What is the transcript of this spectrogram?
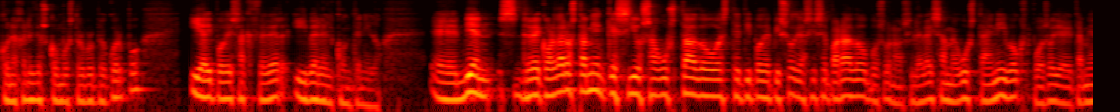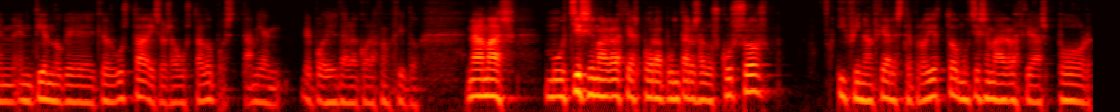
con ejercicios con vuestro propio cuerpo y ahí podéis acceder y ver el contenido. Eh, bien, recordaros también que si os ha gustado este tipo de episodio así separado, pues bueno, si le dais a me gusta en iVoox, pues oye, también entiendo que, que, os gusta y si os ha gustado, pues también le podéis dar al corazoncito. Nada más, muchísimas gracias por apuntaros a los cursos y financiar este proyecto. Muchísimas gracias por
